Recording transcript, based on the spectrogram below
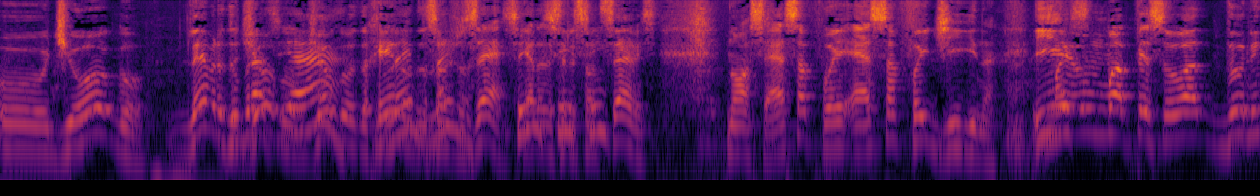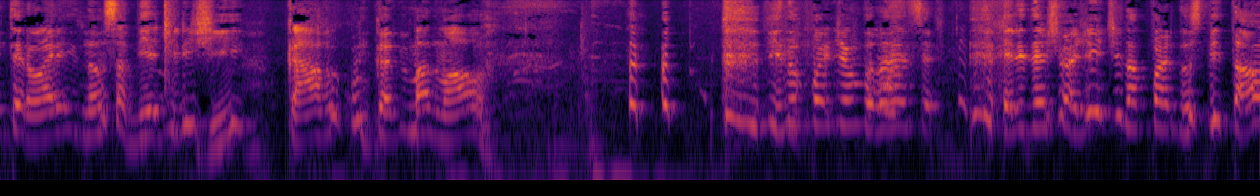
o, o Diogo. Lembra do, Do Diogo? Brasil, é. O Diogo do Reino Lembro, do São lembro. José, Sim, que era da seleção sim. de Sevens. Nossa, essa foi, essa foi digna. E Mas- uma pessoa do Niterói não sabia dirigir carro com câmbio manual. E não foi de ambulância. Ele deixou a gente na porta do hospital,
